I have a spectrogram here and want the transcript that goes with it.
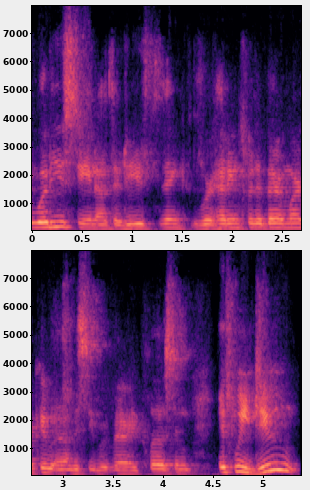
what are you seeing out there? Do you think we're heading for the bear market? Obviously, we're very close. And if we do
